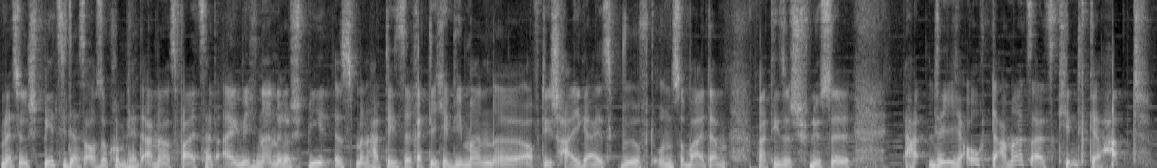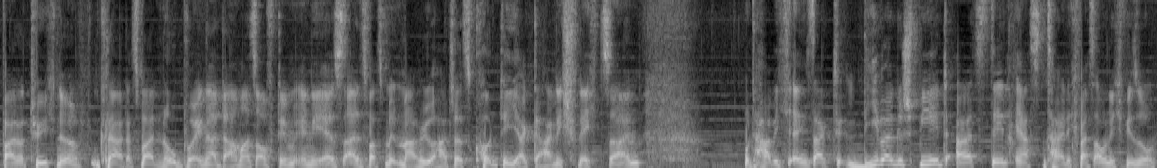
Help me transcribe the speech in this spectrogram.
und deswegen spielt sich das auch so komplett anders, weil es halt eigentlich ein anderes Spiel ist. Man hat diese Rettiche, die man äh, auf die Scheigeist wirft und so weiter. Man hat diese Schlüssel. Hatte ich auch damals als Kind gehabt, war natürlich, ne, klar, das war ein No-Brainer damals auf dem NES. Alles, was mit Mario hatte, das konnte ja gar nicht schlecht sein. Und habe ich ehrlich gesagt lieber gespielt als den ersten Teil. Ich weiß auch nicht wieso.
